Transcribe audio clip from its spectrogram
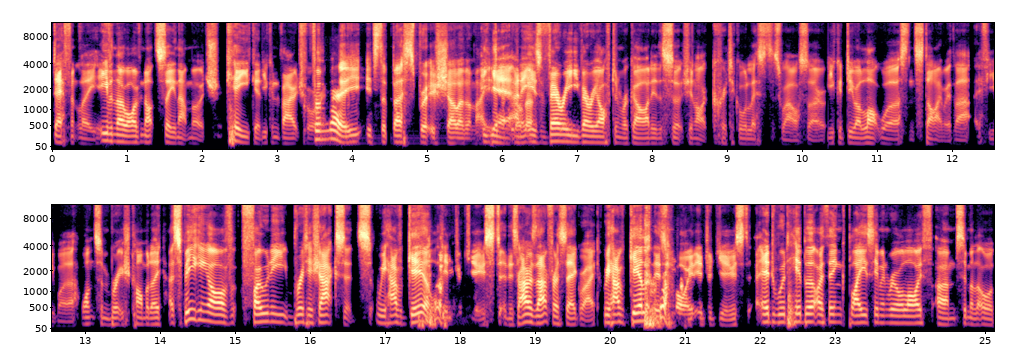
definitely. Even though I've not seen that much, Keegan, you can vouch for, For it. me, it's the best British show ever made. Yeah, and it is very, very often regarded as such in like critical lists as well. So you could do a lot worse than starting with that if you uh, want some British comedy. Uh, speaking of phony British accents, we have Gil introduced. And this, how is that for a segue? We have Gil at this point introduced. Edward Hibbert, I think, plays him in real life. Um, similar or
